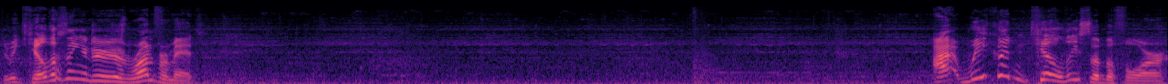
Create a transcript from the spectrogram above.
Did we kill this thing or do we just run from it? I, we couldn't kill Lisa before.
